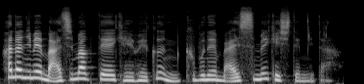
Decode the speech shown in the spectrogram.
하나님의 마지막 때의 계획은 그분의 말씀에 게시됩니다.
